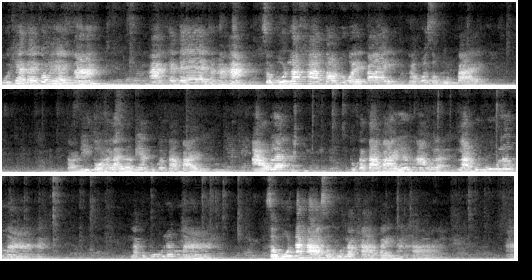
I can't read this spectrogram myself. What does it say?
อุ้ยแคร์แบร์ก็แพงนะ อะแคร์แบร์นะคะอะสมมุติราคาต่อหน่วยไป เราก็สมมุติไป ตอนนี้ตัวเท่าไหร่แล้วเนี่ยตุ๊กตาบายเอาละตุ๊กตาบายเริ่มเอาละลาบูบูเริ่มมาอะลาบูบูเริ่มมา สมมุตินะคะ สมมุติราคาไปนะคะอะ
